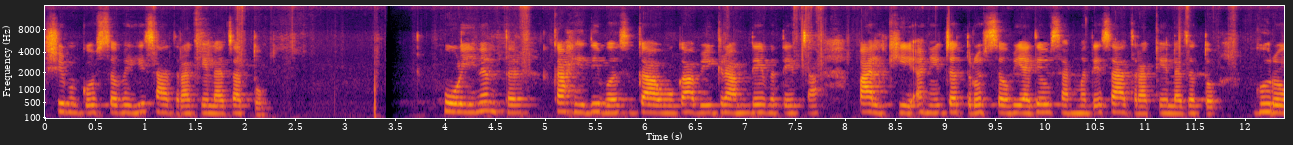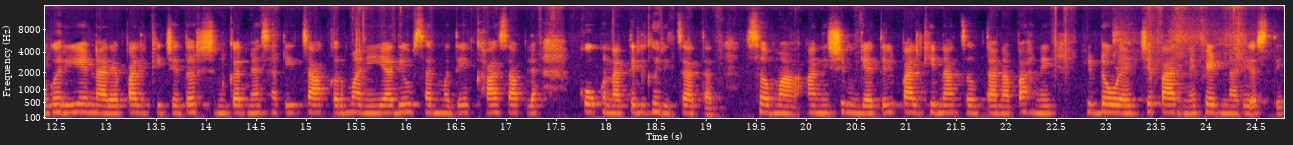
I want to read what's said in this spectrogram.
शिमगोत्सवही साजरा केला जातो. होळीनंतर काही दिवस गावोगावी ग्रामदेवतेचा पालखी आणि जत्रोत्सव या दिवसांमध्ये साजरा केला जातो. घरोघरी येणाऱ्या पालखीचे दर्शन करण्यासाठी चाकरमानी या दिवसांमध्ये खास आपल्या कोकणातील घरी जातात. समा आणि शिमग्यातील पालखी नाचवताना पाहणे ही डोळ्यांचे पारणे फेडणारी असते.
